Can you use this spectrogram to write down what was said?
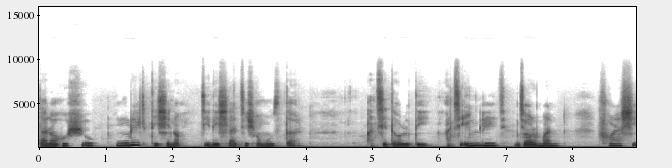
তার রহস্য মুড়ের দেশে নয়, যে দেশে আছে সমজদার আছে দরদি, আছে ইংরেজ, জার্মান, ফরাসি।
